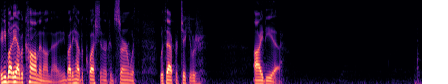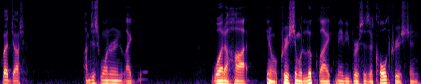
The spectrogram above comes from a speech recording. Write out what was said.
Anybody have a comment on that? Anybody have a question or concern with, with that particular idea. Go ahead, Josh. I'm just wondering, like, what a hot, you know, Christian would look like, maybe versus a cold Christian,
